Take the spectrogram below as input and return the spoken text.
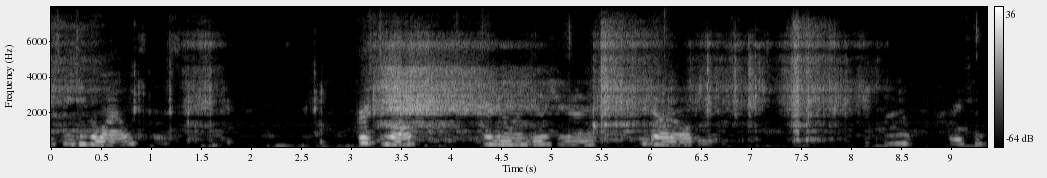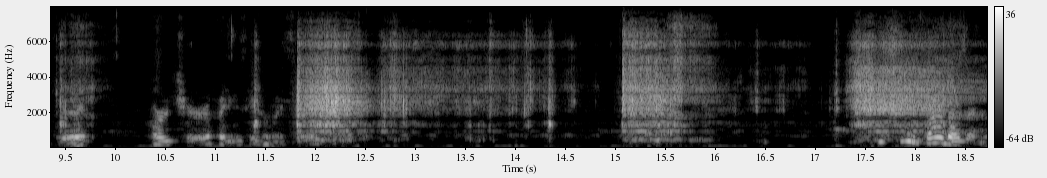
This may take a while. First of all, what you're going to want to do is you're to shoot out all these. I'm a pretty good archer, if I do say so myself. Me.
